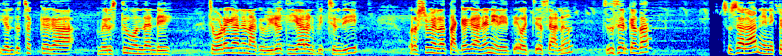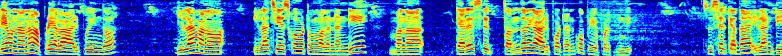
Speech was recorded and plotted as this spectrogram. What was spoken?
ఎంత చక్కగా మెరుస్తూ ఉందండి. చూడగానే నాకు వీడియో తీయాలనిపించింది. వర్షం ఇలా తగ్గగానే నేనైతే వచ్చేసాను. చూశారు కదా? చూసారా? నేను ఇక్కడే ఉన్నాను అప్పుడే ఎలా ఆరిపోయిందో. ఇలా మనం ఇలా చేసుకోవటం వలనండి మన టెర్రస్ తొందరగా ఆరిపోవటానికి ఉపయోగపడుతుంది. చూశారు కదా ఇలాంటి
